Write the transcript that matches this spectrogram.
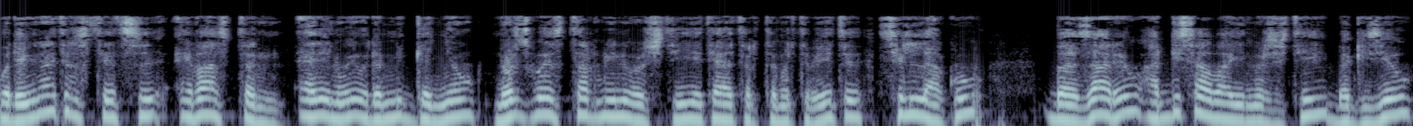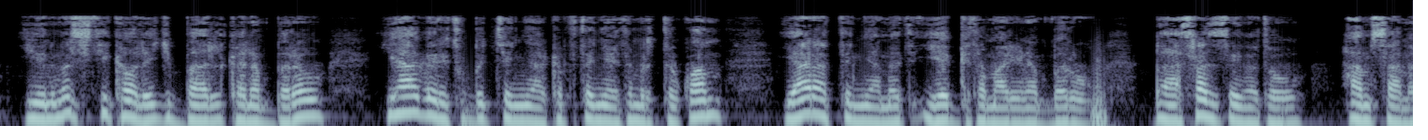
ወደ ዩናይትድ ስቴትስ ኤቫስተን ኢሊኖይ ወደሚገኘው ኖርዝ ዌስተርን ዩኒቨርሲቲ የቲያትር ትምህርት ቤት ሲላኩ በዛሬው አዲስ አበባ ዩኒቨርሲቲ በጊዜው የዩኒቨርሲቲ ኮሌጅ ይባል ከነበረው የሀገሪቱ ብቸኛ ከፍተኛ የትምህርት ተቋም የአራተኛ ዓመት የሕግ ተማሪ ነበሩ። በ1950 ዓ ም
